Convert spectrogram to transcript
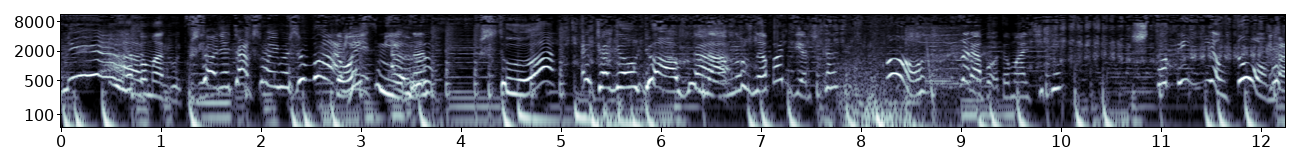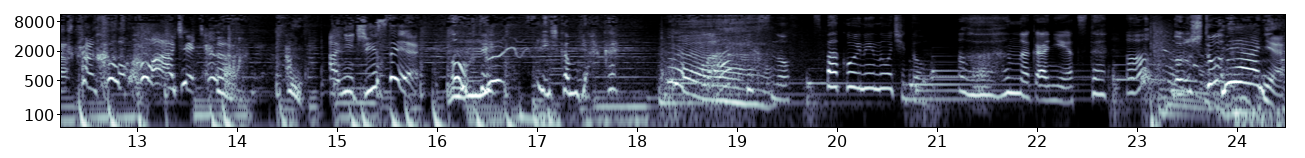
Я Нет! помогу тебе. Что не так с моими зубами? Стой смирно. Э, Что? Это неудобно! Нам нужна поддержка. О, за работу, мальчики. Что ты ел, Том? Хватит! Они чистые? Ух ты, слишком ярко. Сладких снов. Спокойной ночи, Том. А, Наконец-то. А? Что? Няня!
